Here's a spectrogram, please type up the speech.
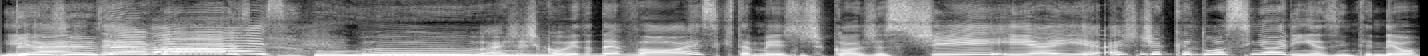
E This is The the Voice! Uh, a gente comenta The Voice, que também a gente gosta de assistir. E aí a gente é que duas senhorinhas, entendeu?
